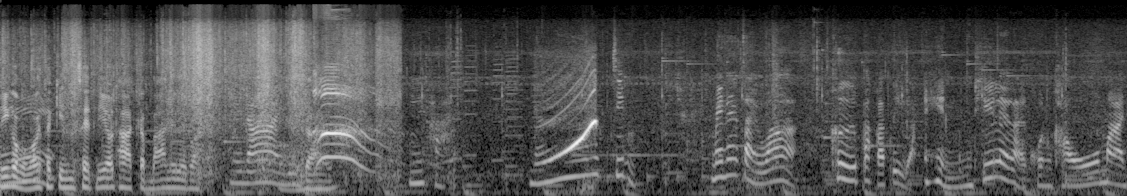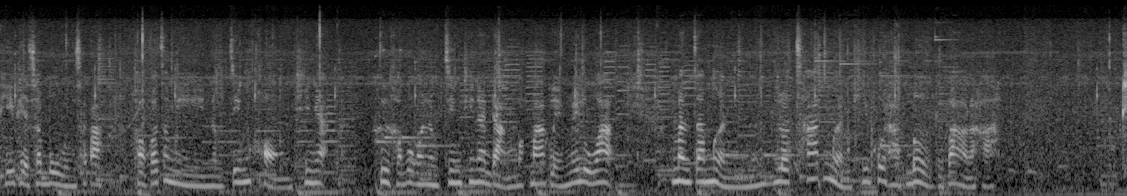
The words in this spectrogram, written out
นี่ก็บอกว่าจะกินเสร็จนี่เอาถาดกลับบ้านได้เลยป่ะไม่ได้ดิได้นี่ค่ะน้ำจิ้ม ไม่แน่ใจว่าคือปกติอะเห็นที่หลาย ๆ คนเขามาที่เพชรบูรณ์ใช่ปะเขาก็จะมีน้ำจิ้มของที่เนี่ย คือเขาบอกว่าน้ำจิ้มที่เนี่ยดังมาก ๆ เลย ไม่รู้ว่า มันจะเหมือนรสชาติเหมือนที่ภูทับเบิกหรือเปล่านะคะ โอเค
